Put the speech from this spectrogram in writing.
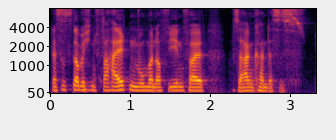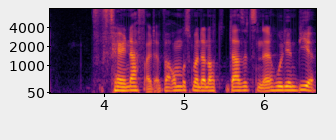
das ist, glaube ich, ein Verhalten, wo man auf jeden Fall sagen kann, das ist fair enough, Alter. Warum muss man da noch da sitzen? Dann hol dir ein Bier.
